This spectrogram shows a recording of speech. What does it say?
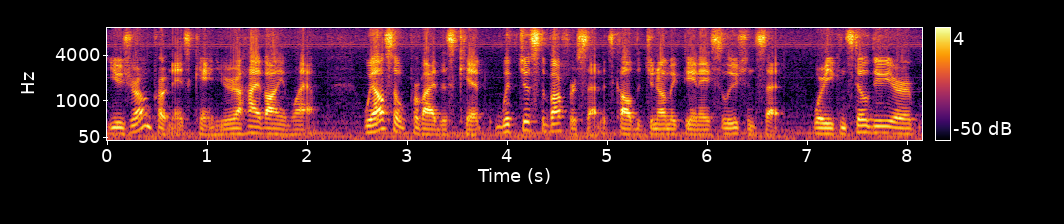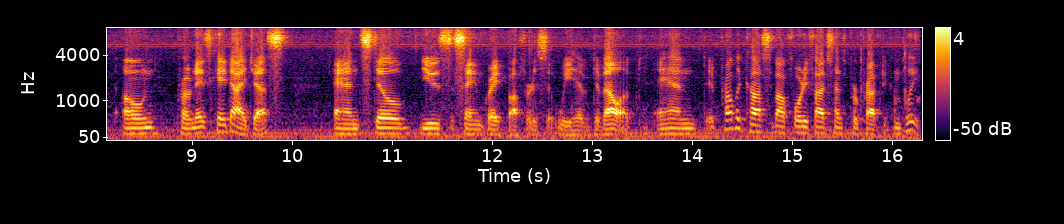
use your own proteinase K and you're a high volume lab. We also provide this kit with just the buffer set. It's called the Genomic DNA Solution Set, where you can still do your own proteinase K digests and still use the same great buffers that we have developed. And it probably costs about 45 cents per prep to complete.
